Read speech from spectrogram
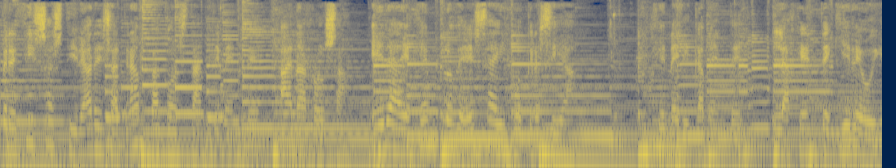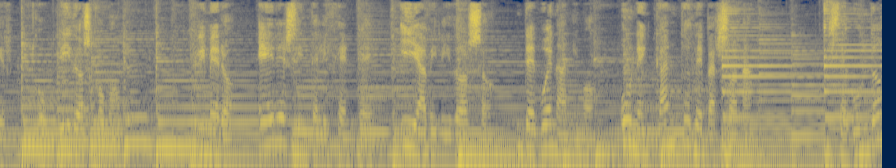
Precisas tirar esa trampa constantemente. Ana Rosa, era ejemplo de esa hipocresía. Genéricamente, la gente quiere oír, cumplidos como. Primero, eres inteligente, y habilidoso, de buen ánimo, un encanto de persona. Segundo,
